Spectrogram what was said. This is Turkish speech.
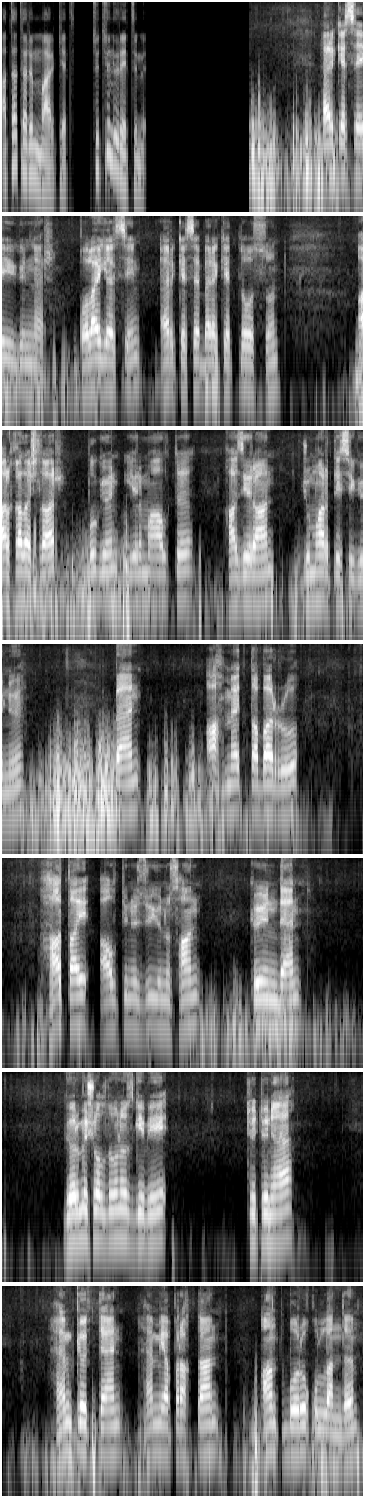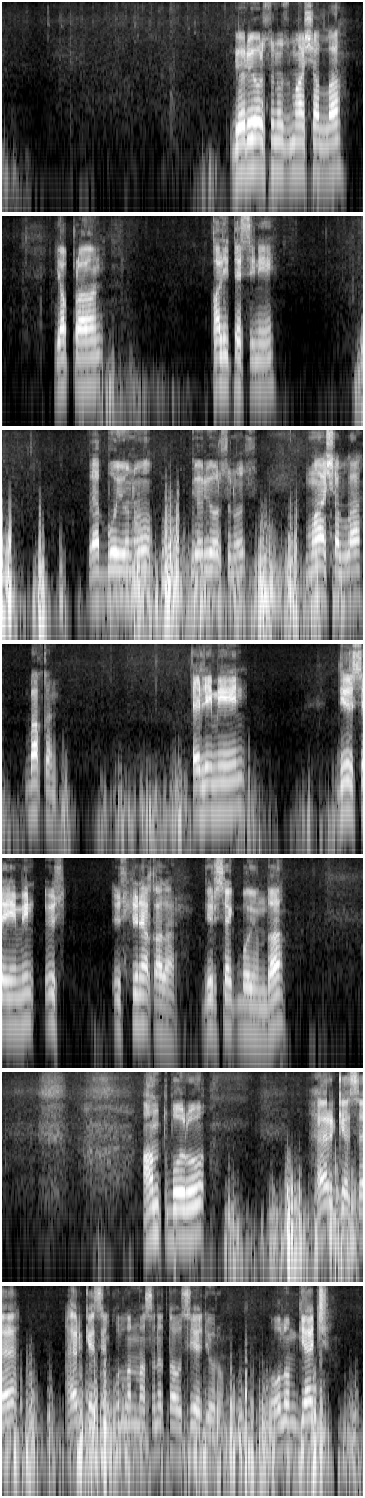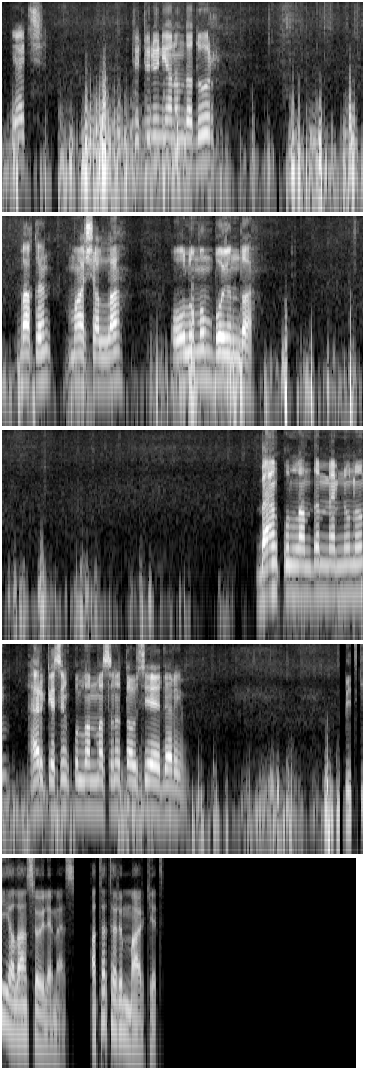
Ata Tarım Market. Tütün üretimi. Herkese iyi günler. Kolay gelsin. Herkese bereketli olsun. Arkadaşlar bugün 26 Haziran Cumartesi günü. Ben Ahmet Tabarru Hatay Altınözü Yunushan köyünden görmüş olduğunuz gibi tütüne hem kökten hem yapraktan ant boru kullandım. Görüyorsunuz maşallah yaprağın kalitesini ve boyunu görüyorsunuz. Maşallah bakın elimin dirseğimin üst üstüne kadar dirsek boyunda ant boru herkese herkesin kullanmasını tavsiye ediyorum. Oğlum geç. Geç. Tütünün yanında dur. Bakın maşallah oğlumun boyunda. Ben kullandım memnunum. Herkesin kullanmasını tavsiye ederim. Bitki yalan söylemez. Ata Tarım Market.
